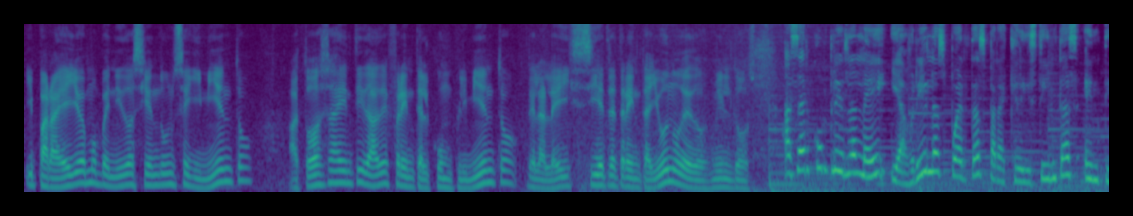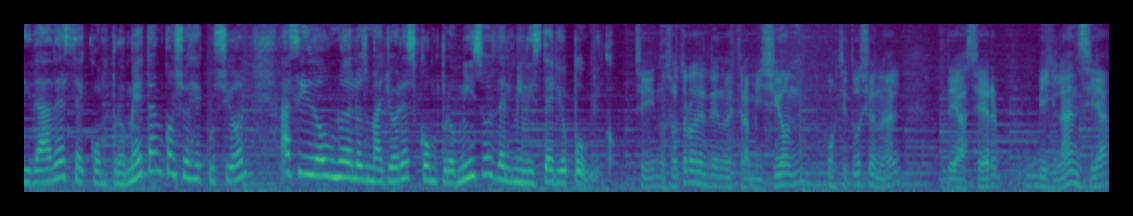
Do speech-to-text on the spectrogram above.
Y para ello hemos venido haciendo un seguimiento a todas esas entidades frente al cumplimiento de la Ley 731 de 2002. Hacer cumplir la ley y abrir las puertas para que distintas entidades se comprometan con su ejecución ha sido uno de los mayores compromisos del Ministerio Público. Sí, nosotros desde nuestra misión constitucional de hacer vigilancia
